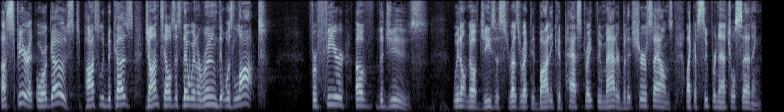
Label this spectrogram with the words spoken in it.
a spirit or a ghost, possibly because John tells us they were in a room that was locked for fear of the Jews. We don't know if Jesus' resurrected body could pass straight through matter, but it sure sounds like a supernatural setting.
